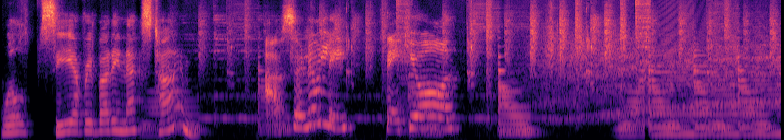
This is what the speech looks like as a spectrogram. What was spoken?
we'll see everybody next time. Absolutely. Thank you all. Thank you.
